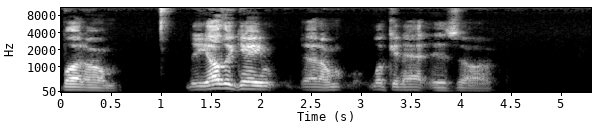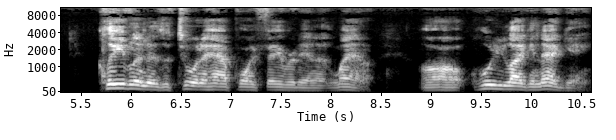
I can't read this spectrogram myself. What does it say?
But um, the other game that I'm looking at is uh, Cleveland is a two and a half point favorite in Atlanta. Uh, who do you like in that game?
